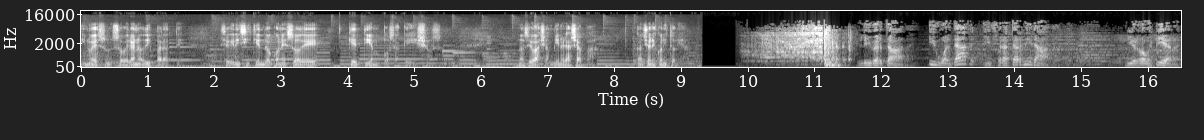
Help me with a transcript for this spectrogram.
y no es un soberano disparate, seguir insistiendo con eso de qué tiempos aquellos. No se vayan, viene la chapa. Canciones con historia. Libertad, igualdad y fraternidad. Ni Robespierre,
